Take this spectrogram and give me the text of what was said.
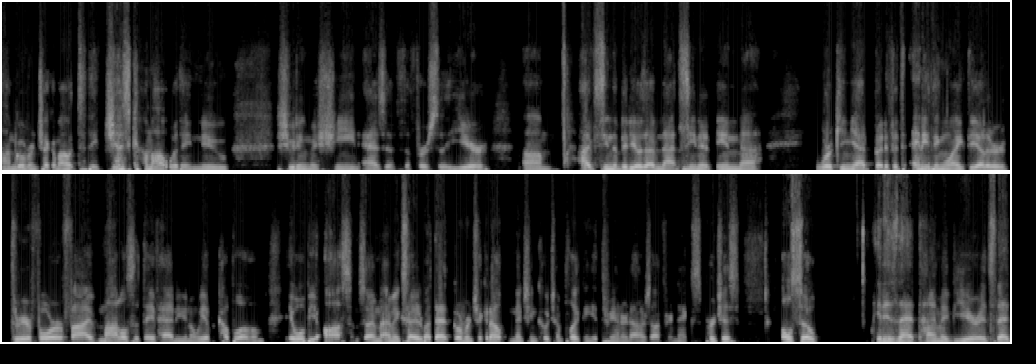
Um, go over and check them out. They've just come out with a new shooting machine as of the first of the year. Um, I've seen the videos. I've not seen it in uh, working yet, but if it's anything like the other three or four or five models that they've had, you know, we have a couple of them, it will be awesome. So I'm, I'm excited about that. Go over and check it out. Mention Coach Unplugged and get $300 off your next purchase. Also, it is that time of year. It's that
